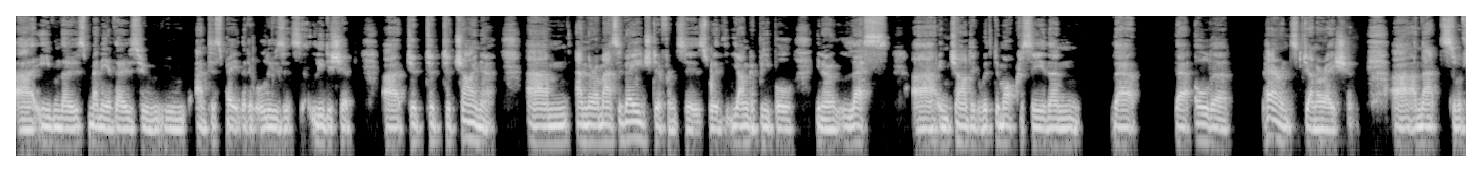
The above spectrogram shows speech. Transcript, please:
uh, even those many of those who, who, anticipate that it will lose its leadership uh, to, to, to, China. Um, and there are massive age differences with younger people, you know, less uh, enchanted with democracy than their their older parents' generation, uh, and that's sort of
